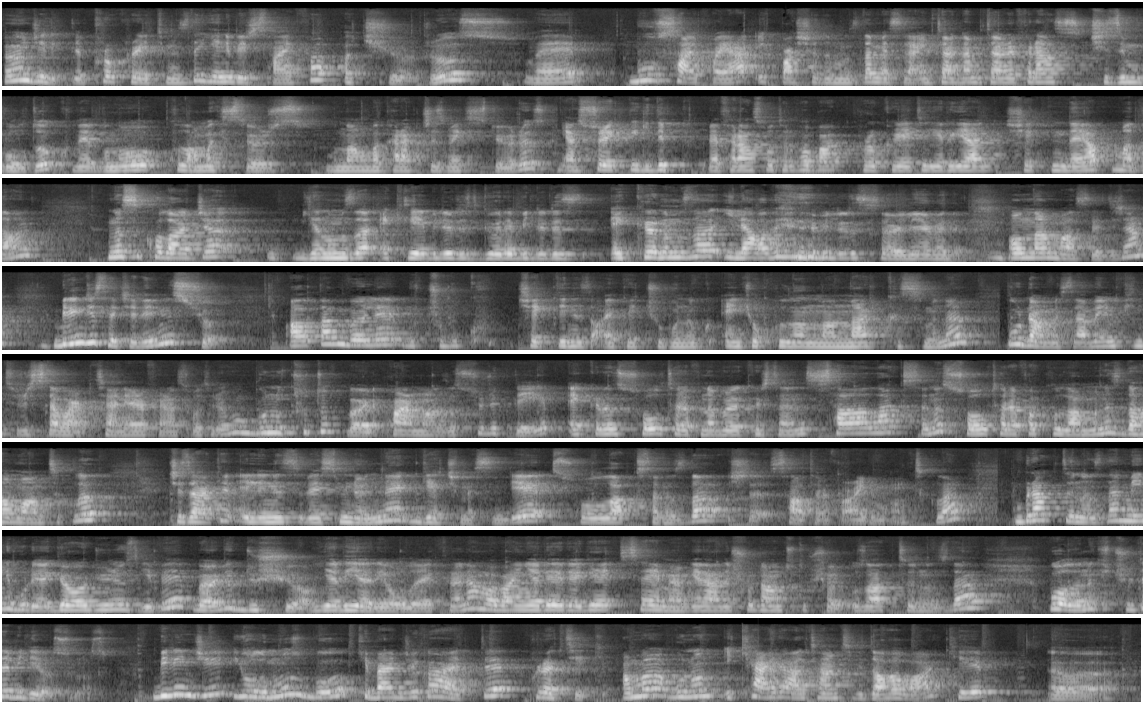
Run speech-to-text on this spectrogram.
Öncelikle Procreate'imizde yeni bir sayfa açıyoruz ve bu sayfaya ilk başladığımızda mesela internetten bir tane referans çizim bulduk ve bunu kullanmak istiyoruz. Bundan bakarak çizmek istiyoruz. Yani sürekli gidip referans fotoğrafa bak, Procreate'e geri gel şeklinde yapmadan nasıl kolayca yanımıza ekleyebiliriz, görebiliriz, ekranımıza ilave edebiliriz söyleyemedim. Ondan bahsedeceğim. Birinci seçeneğiniz şu. Alttan böyle bu çubuk çektiğiniz iPad çubuğunu en çok kullanılanlar kısmını buradan mesela benim Pinterest'te var bir tane referans fotoğrafım. Bunu tutup böyle parmağınıza sürükleyip ekranın sol tarafına bırakırsanız sağlaksanız sol tarafa kullanmanız daha mantıklı. Çizerken eliniz resmin önüne geçmesin diye sollaksanız da işte sağ tarafa aynı mantıkla. Bıraktığınızda menü buraya gördüğünüz gibi böyle düşüyor. Yarı yarıya oluyor ekran ama ben yarı yarıya sevmiyorum. Genelde şuradan tutup şöyle uzattığınızda bu alanı küçültebiliyorsunuz. Birinci yolumuz bu ki bence gayet de pratik. Ama bunun iki ayrı alternatifi daha var ki e,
